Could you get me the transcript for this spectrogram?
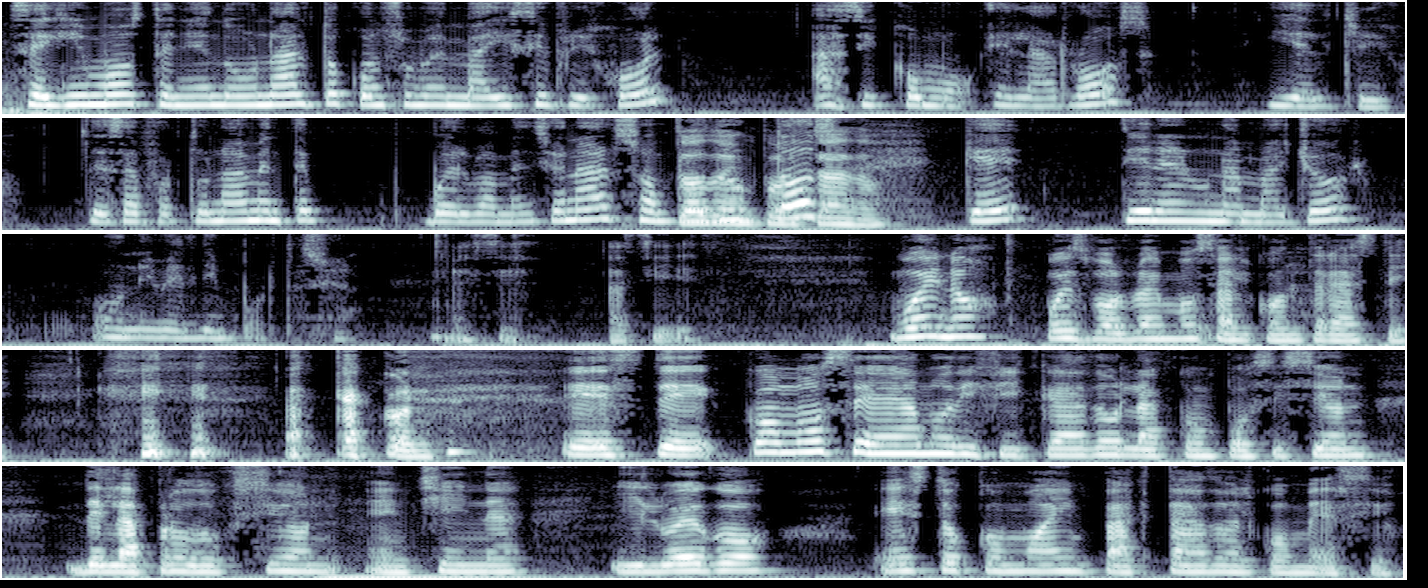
Seguimos teniendo un alto consumo de maíz y frijol, así como el arroz y el trigo. Desafortunadamente, vuelvo a mencionar, son productos que tienen una mayor o nivel de importación. Así, así es. Bueno, pues volvemos al contraste. Acá con este, cómo se ha modificado la composición de la producción en China y luego esto cómo ha impactado al comercio.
